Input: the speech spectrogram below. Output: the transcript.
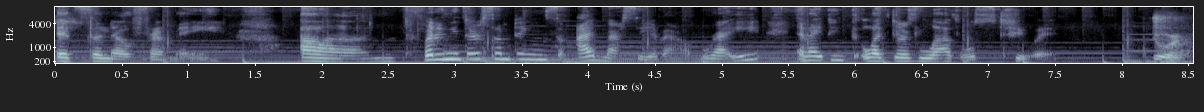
It's a no from me. Um, but I mean, there's some things I'm messy about, right? And I think like there's levels to it. sure.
